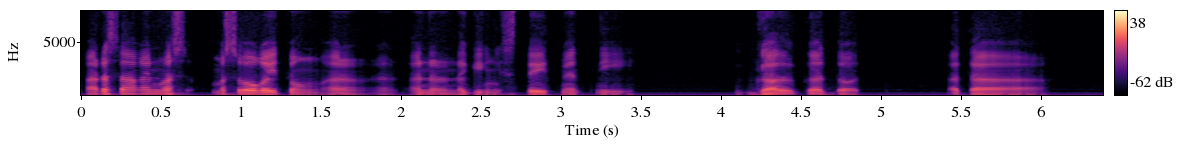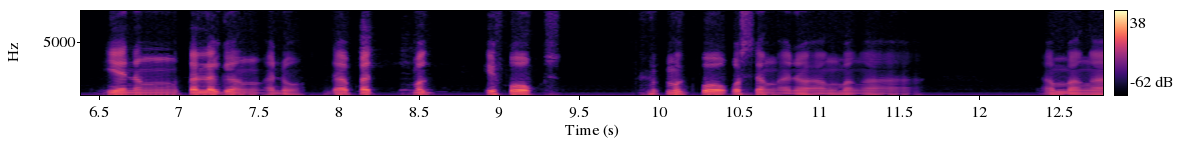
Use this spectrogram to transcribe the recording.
para sa akin mas mas okay tong ano, ano naging statement ni Gal Gadot at ah, yan ang talagang ano dapat mag-focus mag-focus ang ano ang mga ang mga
